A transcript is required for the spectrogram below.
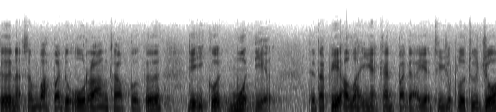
ke nak sembah pada orang ke apa ke dia ikut mood dia tetapi Allah ingatkan pada ayat 77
